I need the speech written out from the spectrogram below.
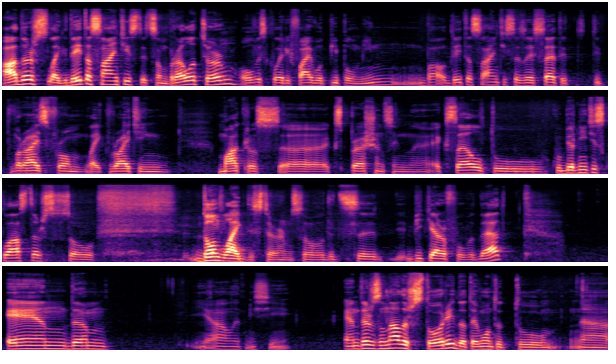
others like data scientist, it's umbrella term. Always clarify what people mean about data scientist. As I said, it, it varies from like writing macros uh, expressions in Excel to Kubernetes clusters. So don't like this term. So that's, uh, be careful with that. And um, yeah, let me see. And there's another story that I wanted to uh,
